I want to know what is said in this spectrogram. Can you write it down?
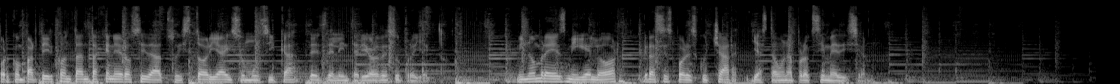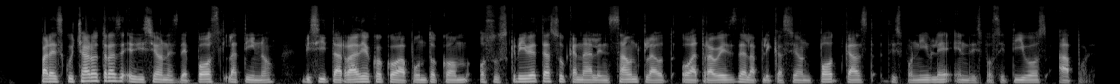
por compartir con tanta generosidad su historia y su música desde el interior de su proyecto. Mi nombre es Miguel Or, gracias por escuchar y hasta una próxima edición. Para escuchar otras ediciones de Post Latino, visita radiococoa.com o suscríbete a su canal en SoundCloud o a través de la aplicación Podcast disponible en dispositivos Apple.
